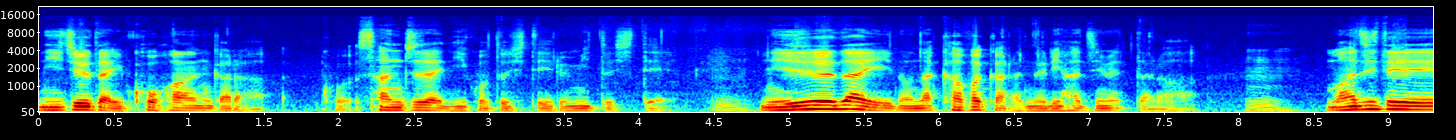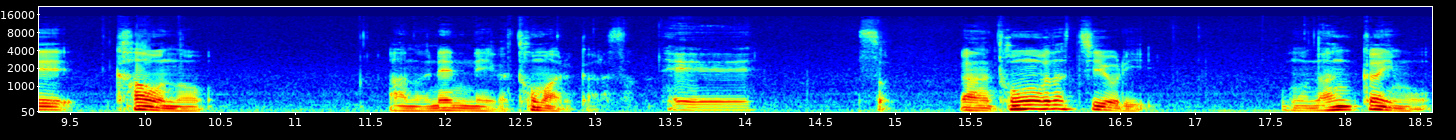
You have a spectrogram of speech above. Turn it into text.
20代後半からこう30代に行こうとしている身としてうん。20代の半ばから塗り始めたらうん。マジで顔のあの年齢が止まるからさへえ。そうあの友達よりもう何回もうん。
